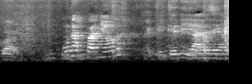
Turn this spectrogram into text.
¿Cuál? Una española. ¿Qué, qué día? La de- Si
